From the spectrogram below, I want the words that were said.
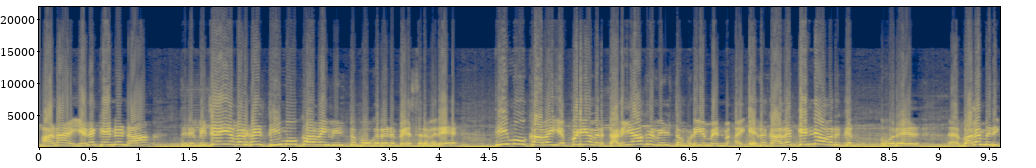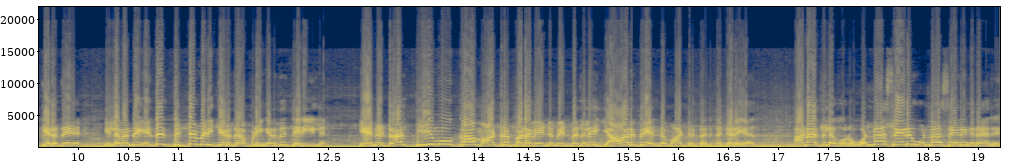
ஆனால் எனக்கு என்னன்னா திரு விஜய் அவர்கள் திமுகவை வீழ்த்த போகிறேன்னு பேசுறவரு திமுகவை எப்படி அவர் தனியாக வீழ்த்த முடியும் என்ப- எதுக்கு அதற்கென்ன அவருக்கு ஒரு பலம் இருக்கிறது? இல்லை வந்து எதிர் திட்டம் இருக்கிறது அப்படிங்கிறது தெரியல. ஏனென்றால் திமுக மாற்றப்பட வேண்டும் என்பதில் யாருக்கும் எந்த மாற்று கருத்தும் கிடையாது. ஆனா அதுல ஒரு ஒன்னா சேரு ஒன்னா சேருங்கிறாரு.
